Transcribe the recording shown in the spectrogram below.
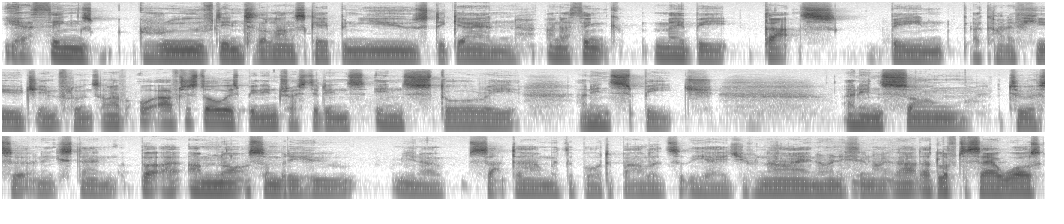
yeah things grooved into the landscape and used again, and I think maybe that's been a kind of huge influence, and I've I've just always been interested in in story and in speech and in song to a certain extent. But I, I'm not somebody who you know sat down with the border ballads at the age of nine or anything like that. I'd love to say I was,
